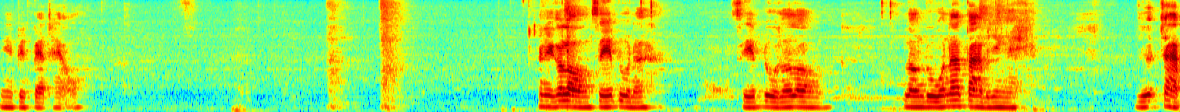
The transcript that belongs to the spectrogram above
นี่เป็น 8 แถว อันนี้ก็ลองเซฟดูนะ เซฟดูแล้วลองลองดูว่าหน้าตาเป็นยังไง เยอะจัด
